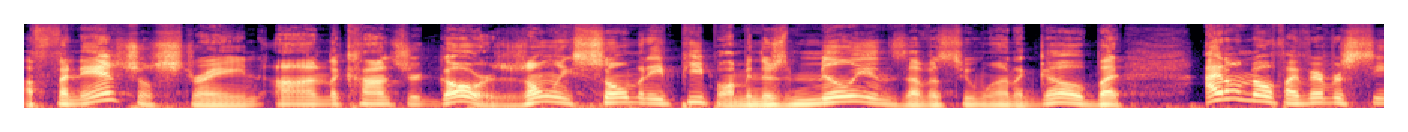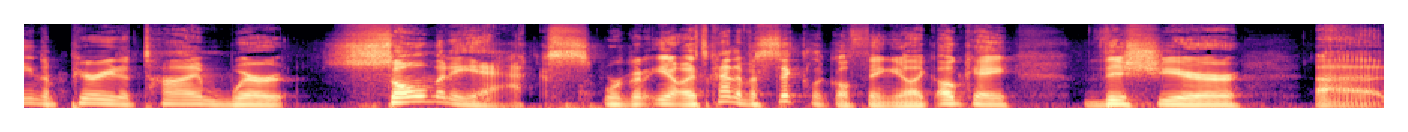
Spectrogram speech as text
a financial strain on the concert goers. There's only so many people. I mean, there's millions of us who want to go, but I don't know if I've ever seen a period of time where so many acts were going you know, it's kind of a cyclical thing. You're like, okay, this year, uh,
